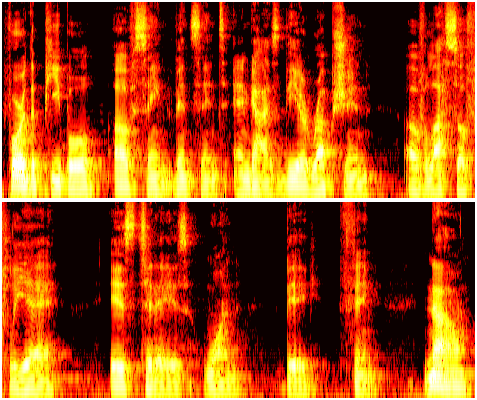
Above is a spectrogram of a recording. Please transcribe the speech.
for the people of St. Vincent. And guys, the eruption of La Soufriere is today's one big thing. Now,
